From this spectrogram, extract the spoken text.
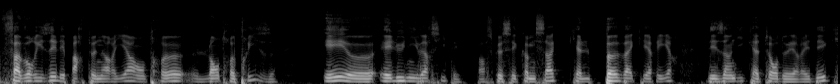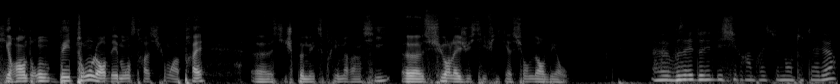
favoriser les partenariats entre l'entreprise et, euh, l'université. Parce que c'est comme ça qu'elles peuvent acquérir des indicateurs de RD qui rendront béton leur démonstration après, euh, si je peux m'exprimer ainsi, euh, sur la justification de leur verrou. vous avez donné des chiffres impressionnants tout à l'heure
